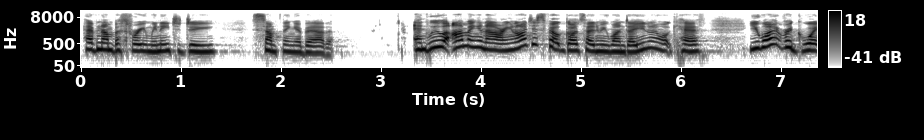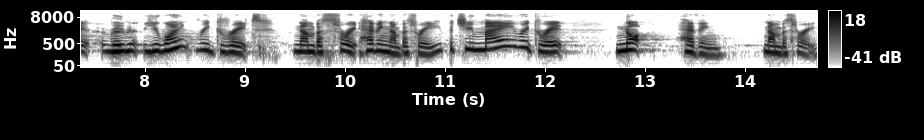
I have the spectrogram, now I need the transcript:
have number three, we need to do something about it. And we were umming and ahhing, and I just felt God say to me one day, you know what, Kath, you won't regret, you won't regret number three, having number three, but you may regret not having number three.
